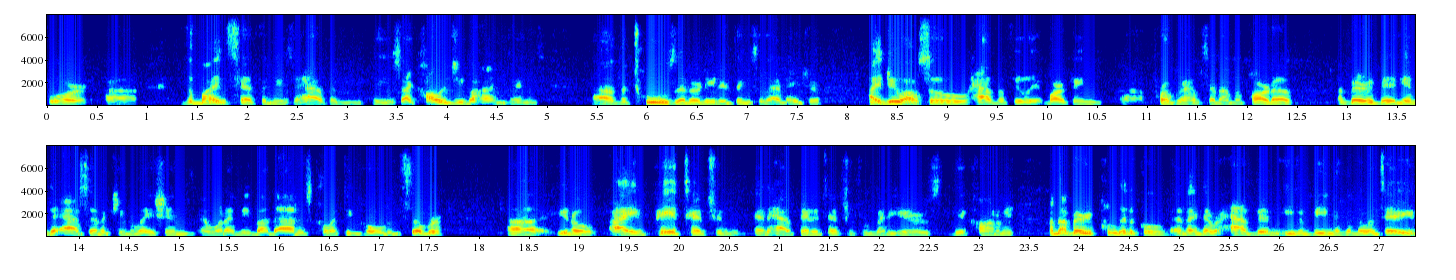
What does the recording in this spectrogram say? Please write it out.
for, uh, the mindset that needs to happen, the psychology behind things, uh, the tools that are needed, things of that nature. I do also have affiliate marketing uh, programs that I'm a part of. I'm very big into asset accumulation, and what I mean by that is collecting gold and silver. Uh, you know, I pay attention and have paid attention for many years the economy. I'm not very political, and I never have been, even being in the military.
